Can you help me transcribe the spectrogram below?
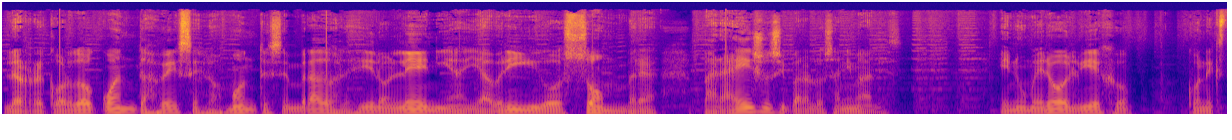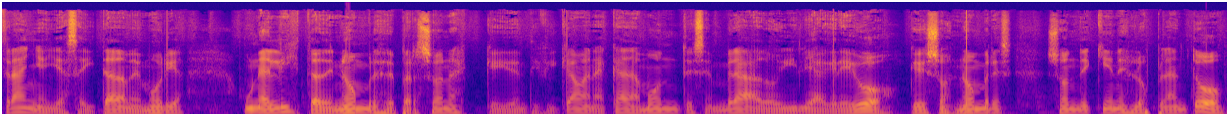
Le recordó cuántas veces los montes sembrados les dieron leña y abrigo, sombra, para ellos y para los animales. Enumeró el viejo, con extraña y aceitada memoria, una lista de nombres de personas que identificaban a cada monte sembrado y le agregó que esos nombres son de quienes los plantó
